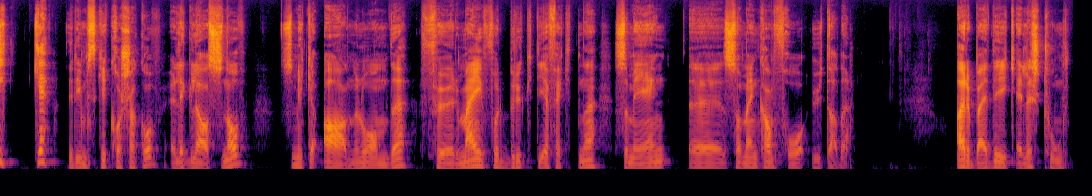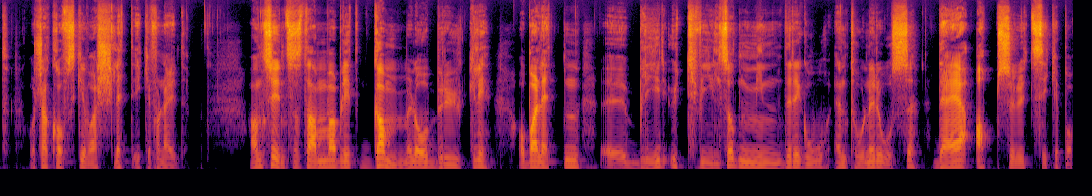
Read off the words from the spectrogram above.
ikke Rimskij-Korsakov eller Glasenov, som ikke aner noe om det, før meg får brukt de effektene som en, eh, som en kan få ut av det. Arbeidet gikk ellers tungt, og Tsjajkovskij var slett ikke fornøyd. Han syntes at han var blitt gammel og ubrukelig, og balletten eh, blir utvilsomt mindre god enn Tornerose, det er jeg absolutt sikker på.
